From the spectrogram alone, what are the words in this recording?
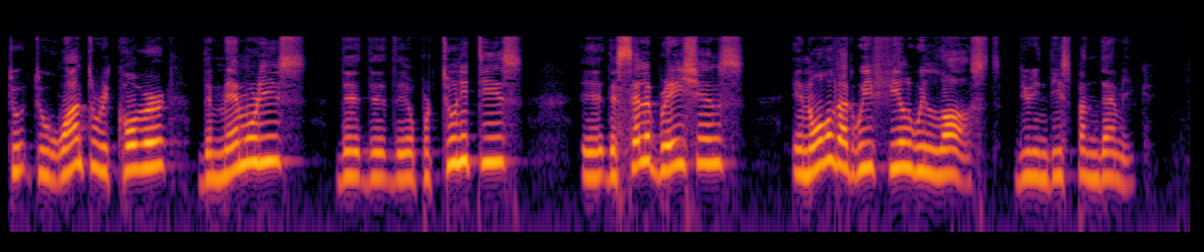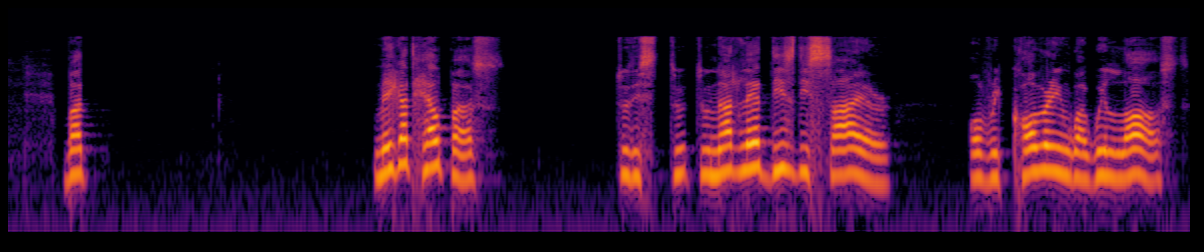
to, to want to recover the memories, the, the, the opportunities, uh, the celebrations, and all that we feel we lost during this pandemic. But may God help us to, this, to, to not let this desire of recovering what we lost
